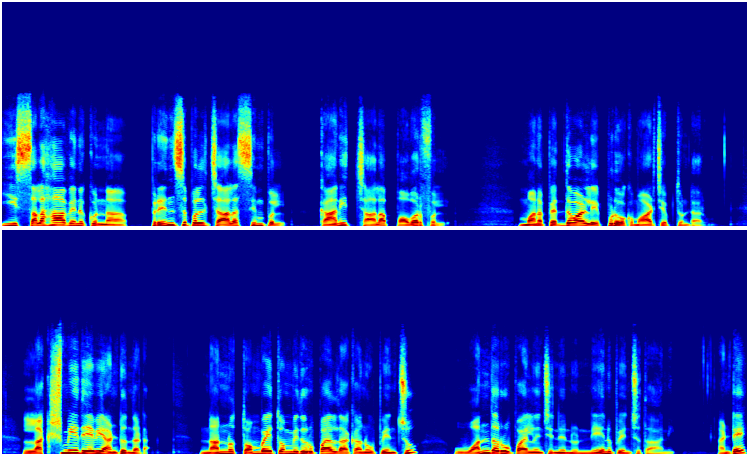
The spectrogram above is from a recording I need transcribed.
ఈ సలహా వెనుకున్న ప్రిన్సిపల్ చాలా సింపుల్ కాని చాలా పవర్ఫుల్. మన పెద్దవాళ్ళు ఎప్పుడూ ఒక మాట చెప్తుంటారు. లక్ష్మీదేవి అంటుందట నన్ను తొంభై తొమ్మిది రూపాయల దాకా నువ్వు పెంచు వంద రూపాయల నుంచి నిన్ను నేను పెంచుతా అని. అంటే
